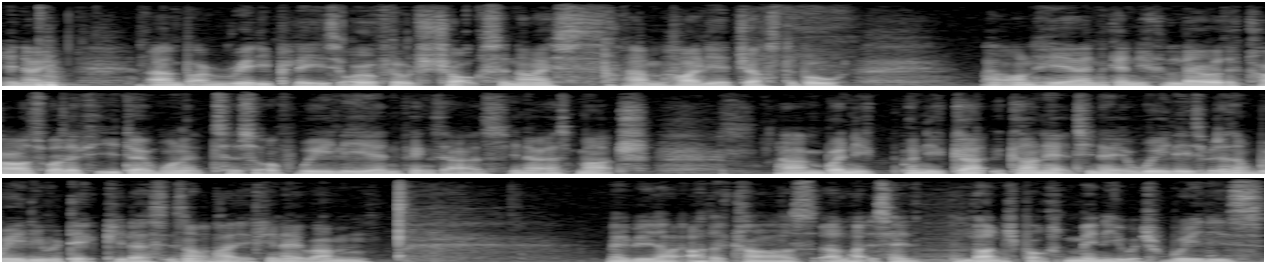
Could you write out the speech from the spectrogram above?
you know. Um, but I'm really pleased. Oil filled shocks are nice, um, highly adjustable on here, and again you can lower the car as well if you don't want it to sort of wheelie and things as you know as much. Um, when you when you gun, gun it, you know it wheelies, but it doesn't wheelie ridiculous. It's not like you know um maybe like other cars, uh, like say the Lunchbox Mini, which wheelies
